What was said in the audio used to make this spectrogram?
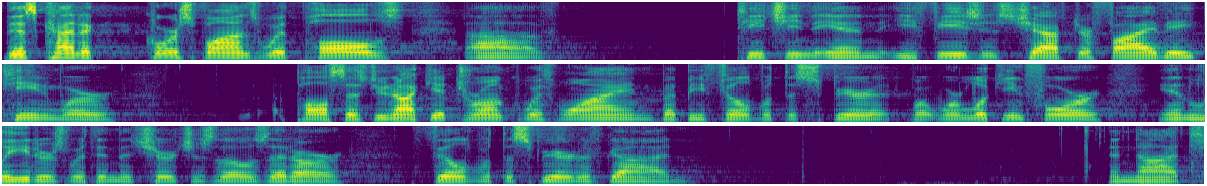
This kind of corresponds with Paul's uh, teaching in Ephesians chapter 5, 18, where Paul says, Do not get drunk with wine, but be filled with the Spirit. What we're looking for in leaders within the church is those that are filled with the Spirit of God and not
